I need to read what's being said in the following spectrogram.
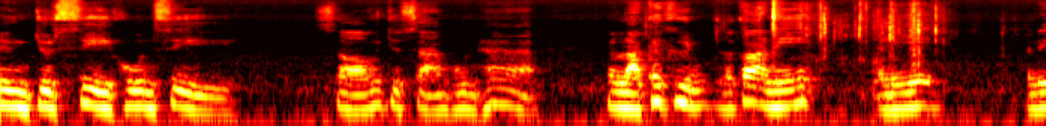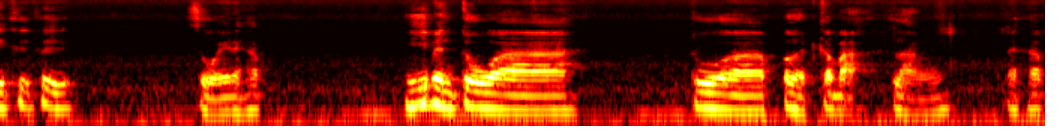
1.4คูณ4 2.3คูณ5หลักก็คือแล้วก็อันนี้ อันนี้อันนี้คือคือสวยนะครับ นี่เป็นตัวตัวเปิดกระบะหลังนะครับ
